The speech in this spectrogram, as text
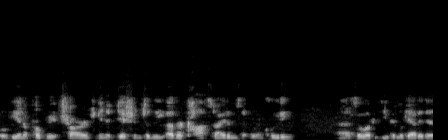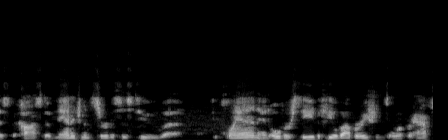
would be an appropriate charge in addition to the other cost items that we're including. Uh, so you could look at it as the cost of management services to, uh, to plan and oversee the field operations, or perhaps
